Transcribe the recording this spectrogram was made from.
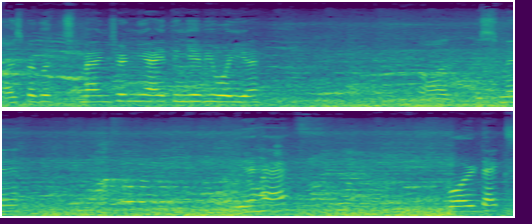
और इस पर कुछ मेंशन नहीं आई थिंक ये भी वही है। और इसमें ये है vortex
